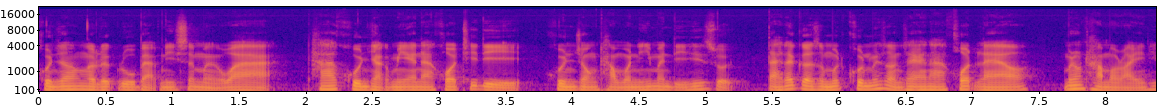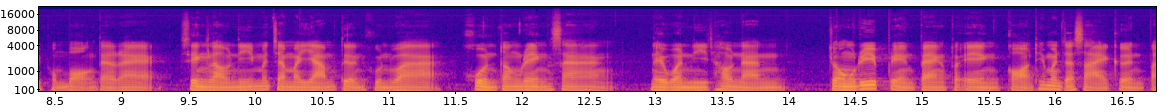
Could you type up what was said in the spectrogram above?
คุณจะต้องระลึกรู้แบบนี้เสมอว่า ถ้าคุณอยากมีอนาคตที่ดี คุณจงทำวันนี้มันดีที่สุด แต่ถ้าเกิดสมมติคุณไม่สนใจอนาคตแล้ว ไม่ต้องทำอะไรที่ผมบอกตั้งแต่แรก สิ่งเหล่านี้มันจะมาย้ำเตือนคุณว่า คุณต้องเร่งสร้าง ในวันนี้เท่านั้น จงรีบเปลี่ยนแปลงตัวเองก่อนที่มันจะสายเกินไป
